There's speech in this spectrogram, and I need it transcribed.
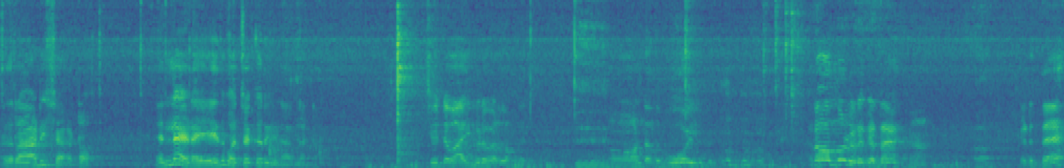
അത് റാഡിഷാ കേട്ടോ. എല്ലാം ഇടാം. ഏത് പച്ചക്കറി ഇടാം കേട്ടോ. ചേന്റെ വായിക്കൂടെ വെള്ളം വരും. ആണ്ടത് പോയി. എടാ ഒന്നുകൂടെ എടുക്കട്ടെ. ആ. എടുത്തേ.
